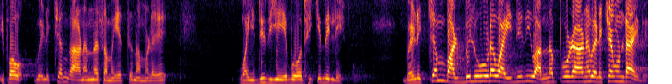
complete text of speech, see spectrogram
ഇപ്പോൾ വെളിച്ചം കാണുന്ന സമയത്ത് നമ്മൾ വൈദ്യുതിയെ ബോധിക്കുന്നില്ലേ? വെളിച്ചം ബൾബിലൂടെ വൈദ്യുതി വന്നപ്പോഴാണ് വെളിച്ചമുണ്ടായത്.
